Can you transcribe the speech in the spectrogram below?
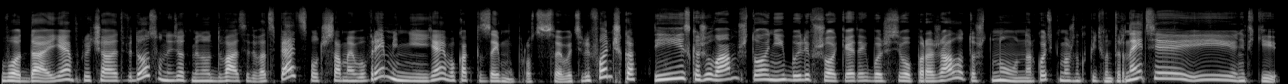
Вот, да, я им включала этот видос, он идет минут 20-25, с полчаса моего времени, и я его как-то займу просто со своего телефончика. И скажу вам, что они были в шоке. Это их больше всего поражало, то, что, ну, наркотики можно купить в интернете, и они такие,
